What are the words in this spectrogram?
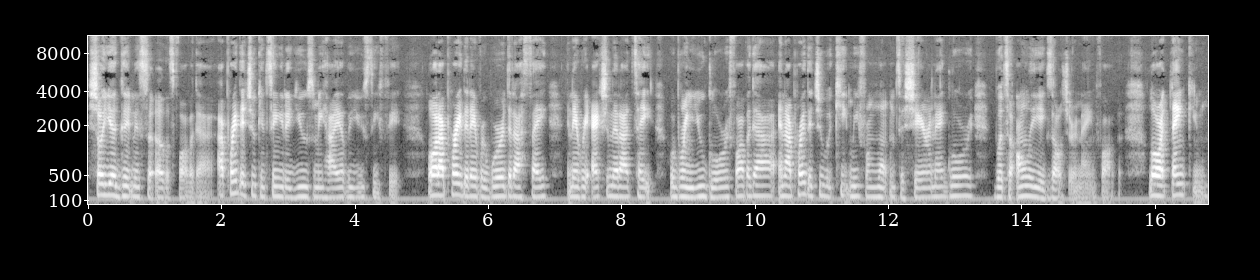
show your goodness to others, Father God. I pray that you continue to use me however you see fit. Lord, I pray that every word that I say and every action that I take will bring you glory, Father God. And I pray that you would keep me from wanting to share in that glory, but to only exalt your name, Father. Lord, thank you.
